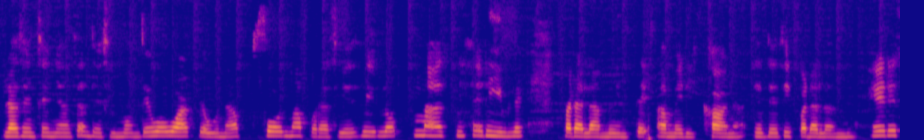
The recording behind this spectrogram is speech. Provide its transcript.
las enseñanzas de Simone de Beauvoir de una forma, por así decirlo, más digerible para la mente americana, es decir, para las mujeres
